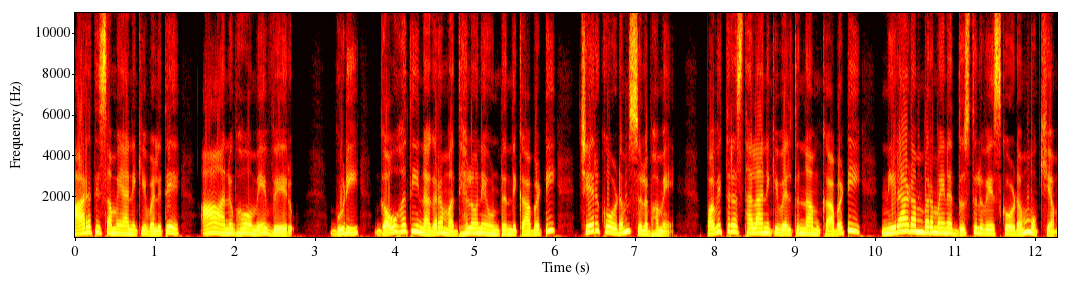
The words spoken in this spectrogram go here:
హారతి సమయానికి వెళితే ఆ అనుభవమే వేరు. గుడి గౌహతీ నగర మధ్యలోనే ఉంటుంది కాబట్టి చేరుకోవడం సులభమే. పవిత్ర స్థలానికి వెళ్తున్నాం కాబట్టి నిరాడంబరమైన దుస్తులు వేసుకోవడం ముఖ్యం.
